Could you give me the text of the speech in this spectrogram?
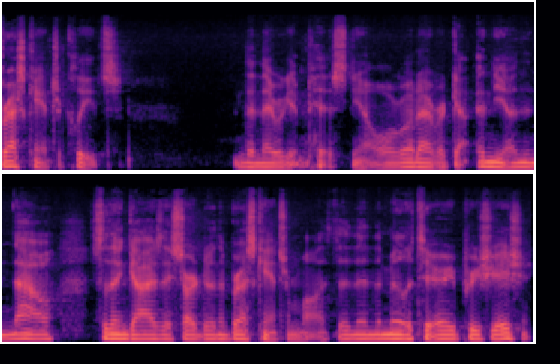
breast cancer cleats then they were getting pissed you know or whatever and you know and now so then guys they started doing the breast cancer month and then the military appreciation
